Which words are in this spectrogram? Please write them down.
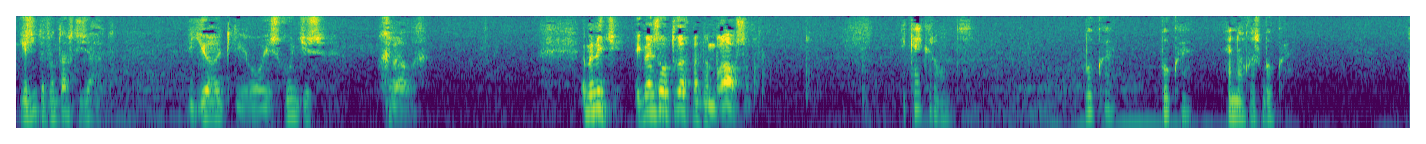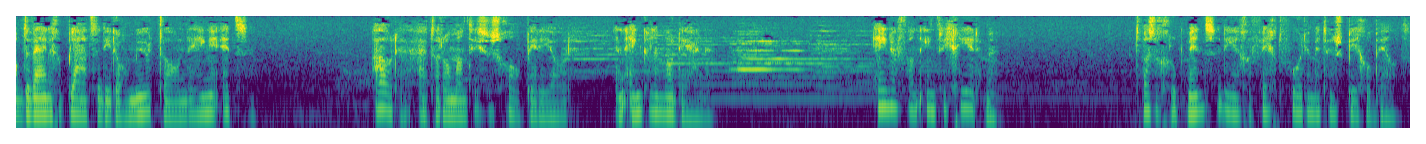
Je ziet er fantastisch uit. Die jurk, die rode schoentjes. Geweldig. Een minuutje. Ik ben zo terug met mijn browser. Ik keek rond. Boeken, boeken en nog eens boeken. Op de weinige plaatsen die de muur toonden hingen etsen. Oude uit de romantische schoolperiode en enkele moderne. Eén ervan intrigeerde me. Het was een groep mensen die een gevecht voerden met hun spiegelbeeld.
